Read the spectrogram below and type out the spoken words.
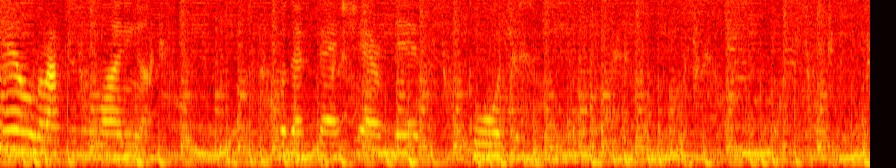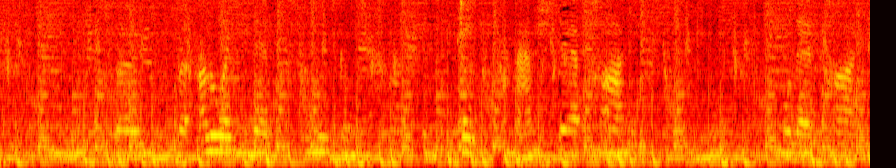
All the raptors are lining up for their fair share of their gorgeous meal. So, but unaware to them, someone's going to crash and crash their party. Or their party.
